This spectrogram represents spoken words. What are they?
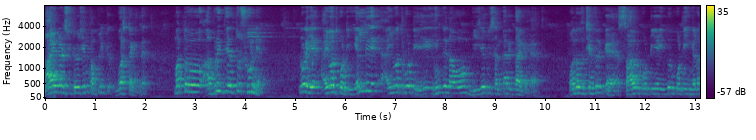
law and situation complete worst ಆಗಿದೆ. ಮತ್ತು ಅಭಿವೃದ್ಧಿ ಅಂತೂ ಶೂನ್ಯ. ನೋಡಿ, ಐವತ್ತು ಕೋಟಿ. ಎಲ್ಲಿ ಐವತ್ತು ಕೋಟಿ? ಹಿಂದೆ ನಾವು ಬಿ ಜೆ ಪಿ ಸರ್ಕಾರ ಇದ್ದಾಗ ಒಂದೊಂದು ಕ್ಷೇತ್ರಕ್ಕೆ ಸಾವಿರ ಕೋಟಿ, ಐನೂರು ಕೋಟಿ ಹಿಂಗೆಲ್ಲ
